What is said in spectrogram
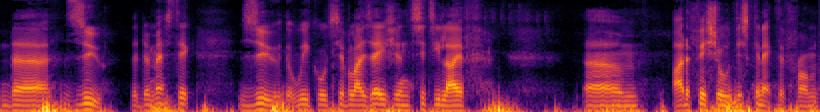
the zoo, the domestic zoo that we call civilization, city life, um, artificial, disconnected from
